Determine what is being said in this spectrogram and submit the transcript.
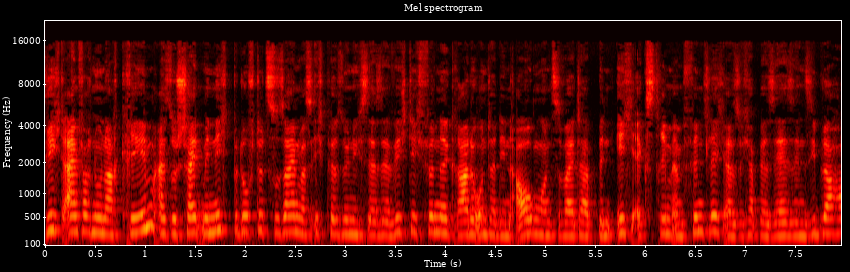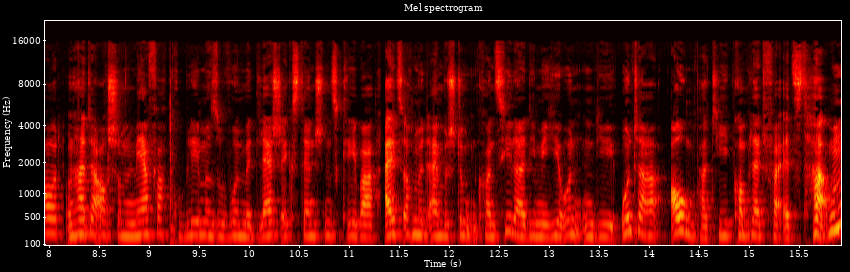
Riecht einfach nur nach Creme, also scheint mir nicht beduftet zu sein, was ich persönlich sehr, sehr wichtig finde. Gerade unter den Augen und so weiter bin ich extrem empfindlich. Also ich habe ja sehr sensible Haut und hatte auch schon mehrfach Probleme sowohl mit Lash Extensions Kleber als auch mit einem bestimmten Concealer, die mir hier unten die Unteraugenpartie komplett verätzt haben.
